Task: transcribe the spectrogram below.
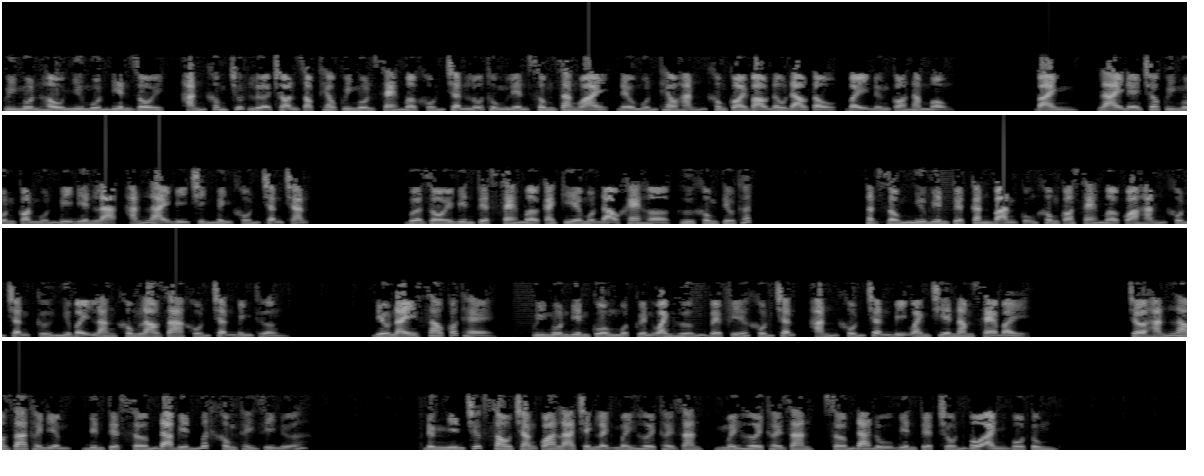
Quy ngôn hầu như muốn điên rồi, hắn không chút lựa chọn dọc theo quy ngôn xé mở khốn trận lỗ thủng liền xông ra ngoài, đều muốn theo hắn không coi vào đâu đào tẩu, vậy đừng có nằm mộng. Bành, lại để cho quy ngôn còn muốn bị điên lạc, hắn lại bị chính mình khốn trận chặn. Vừa rồi biên tuyệt xé mở cái kia một đạo khe hở, hư không tiêu thất. Thật giống như biên tuyệt căn bản cũng không có xé mở qua hắn khốn trận cứ như vậy lăng không lao ra khốn trận bình thường. Điều này sao có thể? Quy ngôn điên cuồng một quyền oanh hướng về phía khốn trận, hắn khốn trận bị oanh chia năm xẻ bảy. Chờ hắn lao ra thời điểm, biên tuyệt sớm đã biến mất không thấy gì nữa. Đừng nhìn trước sau chẳng qua là tranh lệch mấy hơi thời gian, mấy hơi thời gian, sớm đã đủ biên tuyệt trốn vô ảnh vô tung.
